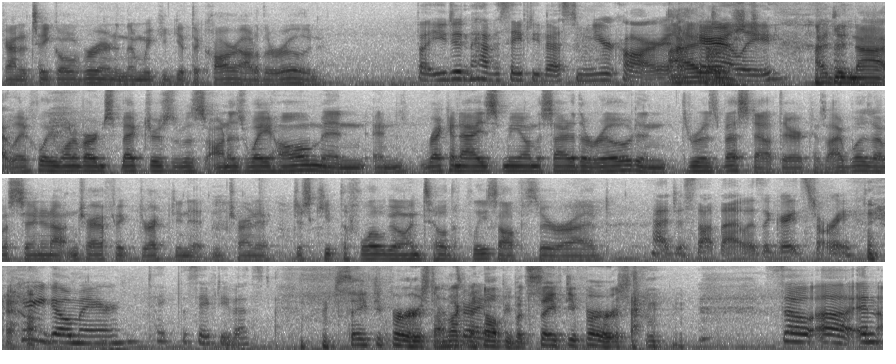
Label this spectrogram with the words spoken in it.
kind of take over, and then we could get the car out of the road. But you didn't have a safety vest in your car, and I- apparently, I did not. Luckily, one of our inspectors was on his way home and, and recognized me on the side of the road and threw his vest out there because I was I was standing out in traffic directing it and trying to just keep the flow going until the police officer arrived. I just thought that was a great story. Yeah. Here you go, Mayor. Take the safety vest. safety first. I'm not going right. to help you, but safety first. So, uh, and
